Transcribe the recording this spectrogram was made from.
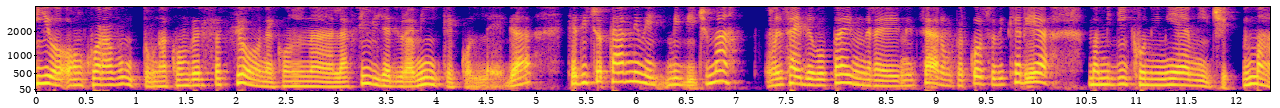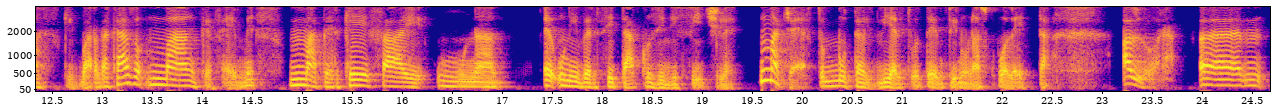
Io ho ancora avuto una conversazione con la figlia di un'amica e collega che a 18 anni mi, mi dice ma sai devo prendere, iniziare un percorso di carriera, ma mi dicono i miei amici maschi, guarda caso, ma anche femmine, ma perché fai una eh, università così difficile? Ma certo, butta via il tuo tempo in una scuoletta. Allora, ehm,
